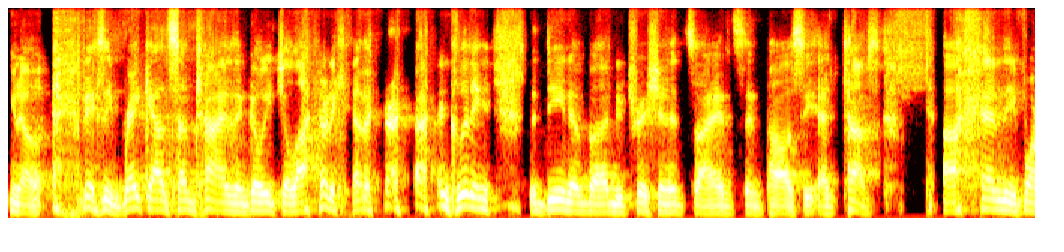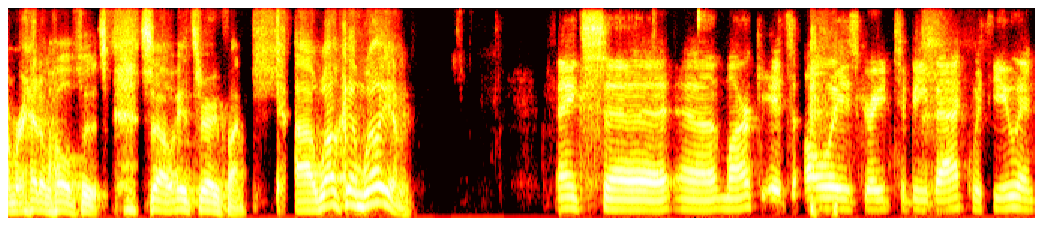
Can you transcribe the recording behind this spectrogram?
you know, basically break out sometimes and go eat gelato together, including the dean of uh, nutrition and science and policy at Tufts uh, and the former head of Whole Foods. So it's very fun. Uh, welcome, William. Thanks, uh, uh, Mark. It's always great to be back with you. And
